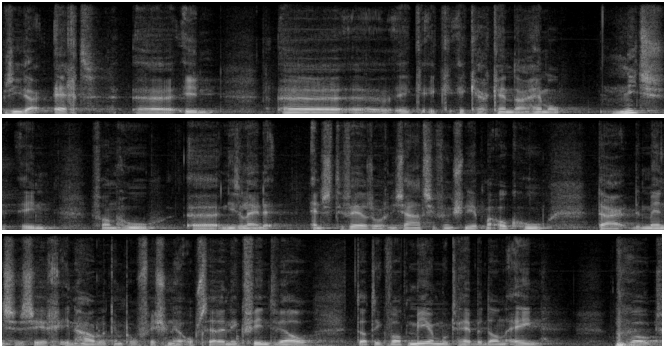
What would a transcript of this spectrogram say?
zie daar echt in, ik, ik, ik herken daar helemaal niets in van hoe niet alleen de NCTV als organisatie functioneert, maar ook hoe daar de mensen zich inhoudelijk en professioneel opstellen. En ik vind wel dat ik wat meer moet hebben dan één quote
